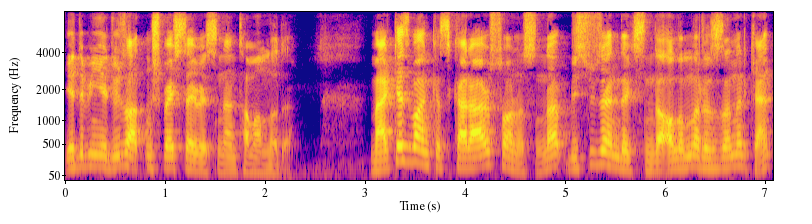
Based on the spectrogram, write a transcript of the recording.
7765 seviyesinden tamamladı. Merkez Bankası kararı sonrasında BIST endeksinde alımlar hızlanırken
